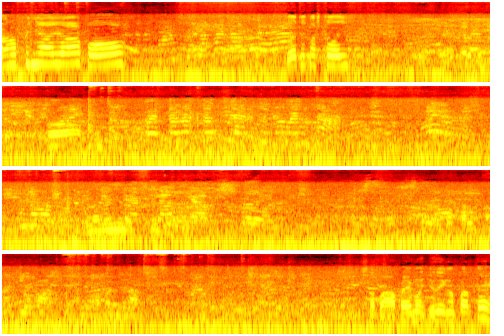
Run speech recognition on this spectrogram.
Sagmano pinyayo apo. Dati kastoy. Ah, walang siya. Sa papay mo, dito yung parte.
